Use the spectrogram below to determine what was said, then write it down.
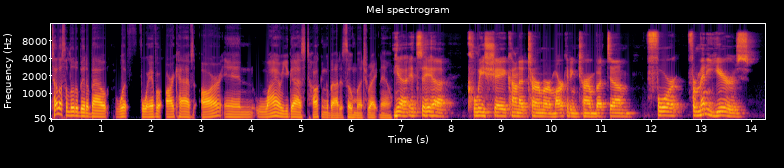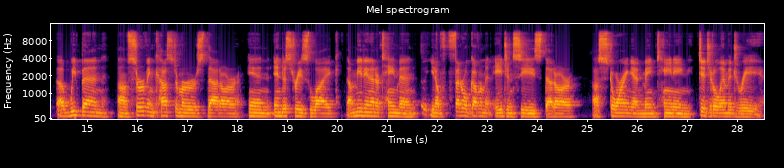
Tell us a little bit about what Forever Archives are and why are you guys talking about it so much right now? Yeah, it's a uh, cliche kind of term or marketing term, but um, for for many years uh, we've been uh, serving customers that are in industries like uh, media and entertainment, you know, federal government agencies that are uh, storing and maintaining digital imagery,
